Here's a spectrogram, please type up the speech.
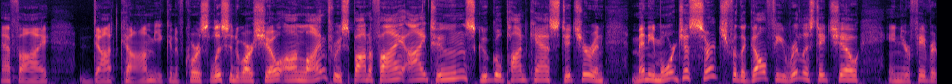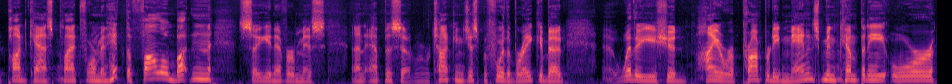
F I.com. You can, of course, listen to our show online through Spotify, iTunes, Google Podcast, Stitcher, and many more. Just search for the Golfi Real Estate Show in your favorite podcast platform and hit the follow button so you never miss an episode. We were talking just before the break about uh, whether you should hire a property management company or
